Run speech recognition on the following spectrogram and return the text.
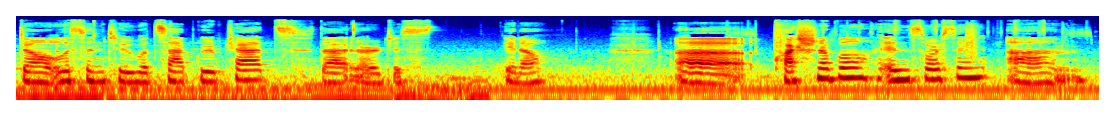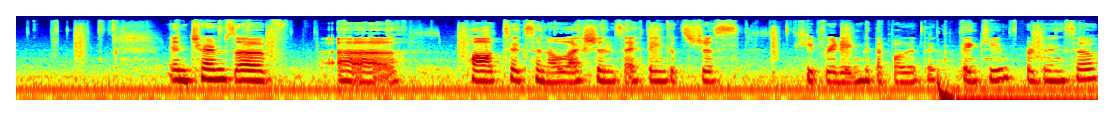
Don't listen to WhatsApp group chats that are just, you know, uh, questionable in sourcing. Um, in terms of uh, politics and elections, I think it's just keep reading with the politics. Thank you for doing so.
